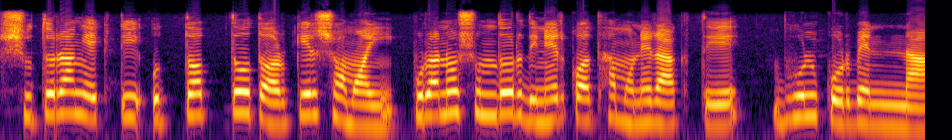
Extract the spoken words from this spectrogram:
সুতরাং একটি উত্তপ্ত তর্কের সময় পুরানো সুন্দর দিনের কথা মনে রাখতে ভুল করবেন না।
